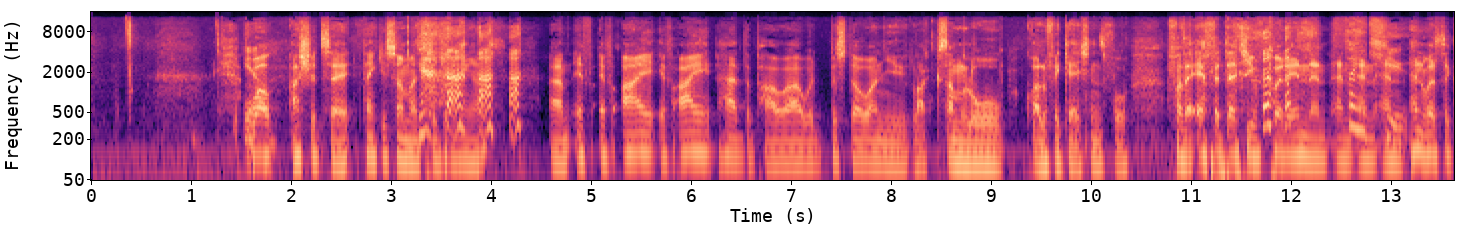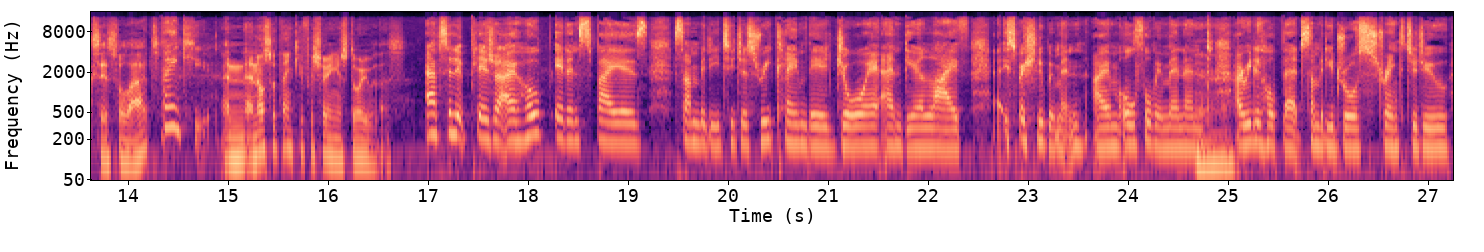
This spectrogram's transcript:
You know. Well, I should say thank you so much for joining us. Um, if if I if I had the power, I would bestow on you like some law qualifications for for the effort that you've put in and and, and, and, and were successful at. Thank you. And and also thank you for sharing your story with us. Absolute pleasure. I hope it inspires somebody to just reclaim their joy and their life, especially women. I'm all for women, and I really hope that somebody draws strength to do,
